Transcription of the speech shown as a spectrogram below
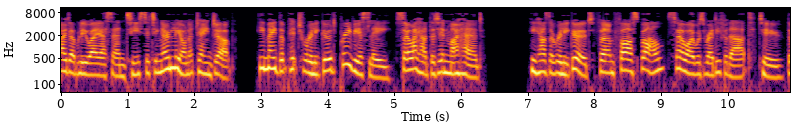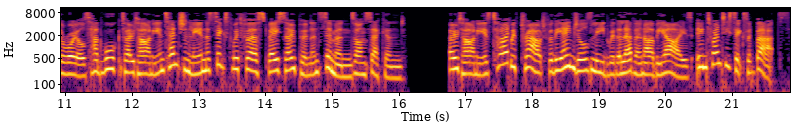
IWASNT sitting only on a changeup. He made the pitch really good previously, so I had that in my head. He has a really good, firm fastball, so I was ready for that, too. The Royals had walked Ohtani intentionally in the sixth with first base open and Simmons on second. Ohtani is tied with Trout for the Angels' lead with 11 RBIs, in 26 at-bats.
